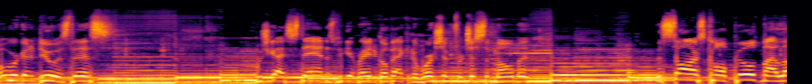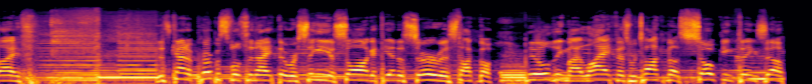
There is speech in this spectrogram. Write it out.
what we're going to do is this. Would you guys stand as we get ready to go back into worship for just a moment? The song is called Build My Life. It's kind of purposeful tonight that we're singing a song at the end of service talking about building my life as we're talking about soaking things up.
